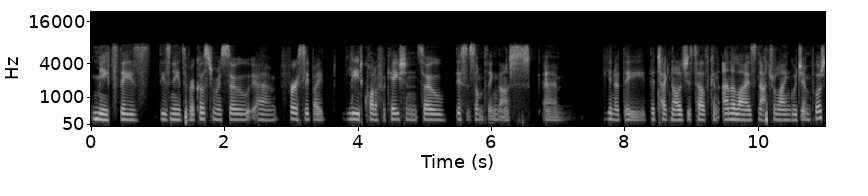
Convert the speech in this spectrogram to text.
meets these these needs of our customers. So, um, firstly, by lead qualification. So, this is something that um, you know the the technology itself can analyze natural language input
